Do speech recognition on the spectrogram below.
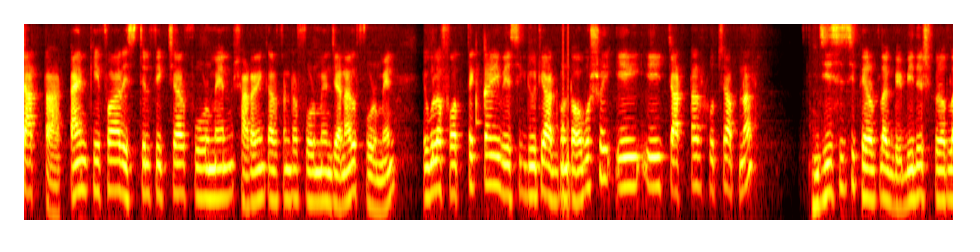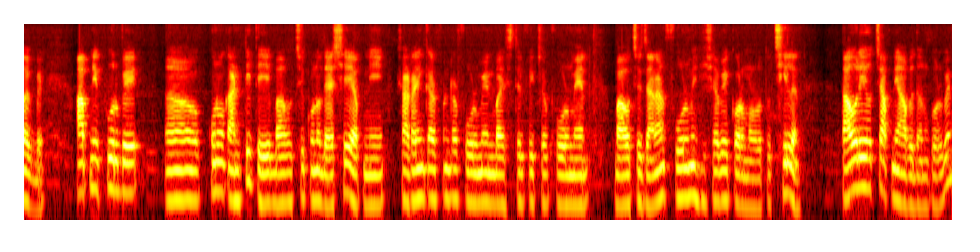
চারটা time keeper steel fixture foreman shuttering carpenter foreman general foreman এগুলো প্রত্যেকটাই বেসিক ডিউটি আট ঘণ্টা। অবশ্যই এই এই চারটার হচ্ছে আপনার জিসিসি ফেরত লাগবে, বিদেশ ফেরত লাগবে। আপনি পূর্বে কোনো কান্ট্রিতে বা হচ্ছে কোনো দেশে আপনি শাটারিং কার্পেন্টার ফোরম্যান বা স্টিল ফিকচার ফোরম্যান বা হচ্ছে জানার ফোরম্যান হিসাবে কর্মরত ছিলেন, তাহলেই হচ্ছে আপনি আবেদন করবেন।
